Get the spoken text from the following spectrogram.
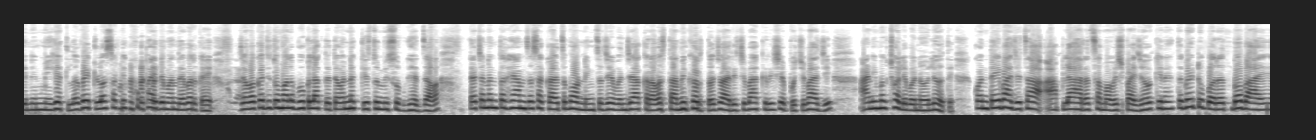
तिने मी घेतलं. वेट लॉससाठी खूप फायदेमंद आहे बरं का हे. जेव्हा कधी तुम्हाला भूक लागते तेव्हा नक्कीच तुम्ही सूप घेत जावा. त्याच्यानंतर हे आमचं सकाळचं मॉर्निंगचं जेवण जे अकरा वाजता आम्ही करतो ज्वारीची भाकरी शेपूची भाजी आणि मग छोले बनवले होते. कोणत्याही भाजीचा आपल्या आहारात समावेश पाहिजे हो की नाही? तर भेटू परत. बाय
